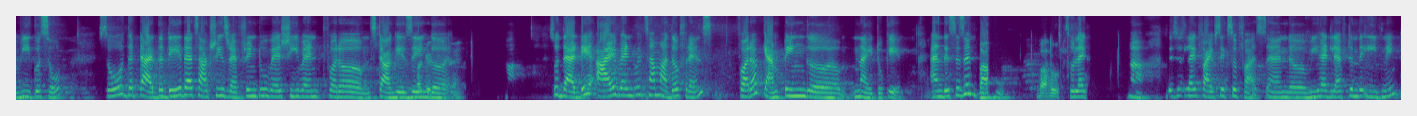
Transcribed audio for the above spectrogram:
week or so. So the ta- the day that Sakshi is referring to where she went for a stargazing, Okay, uh, so that day I went with some other friends for a camping uh, night, okay, and this is in Bahu. Bahu. So like, huh, this is like five, six of us, and uh, we had left in the evening.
